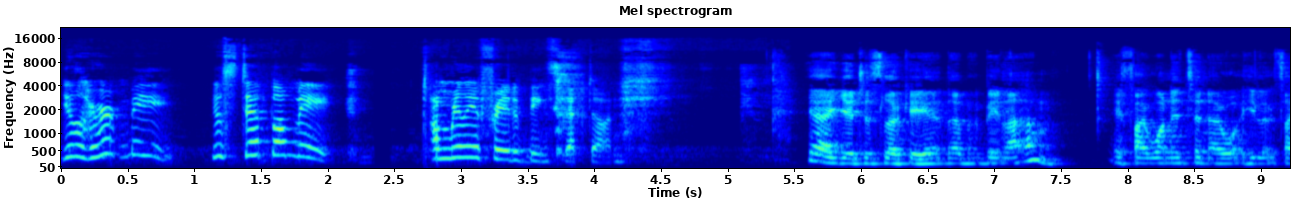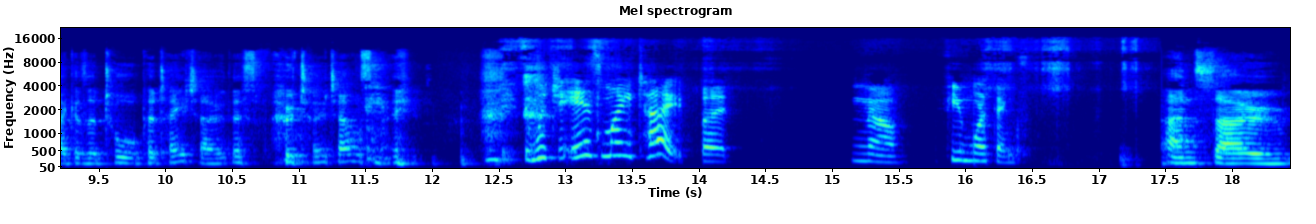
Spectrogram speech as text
you'll hurt me. You'll step on me. I'm really afraid of being stepped on. Yeah, you're just looking at them and being like, um, if I wanted to know what he looks like as a tall potato, this photo tells me. Which is my type, but no, a few more things. And so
